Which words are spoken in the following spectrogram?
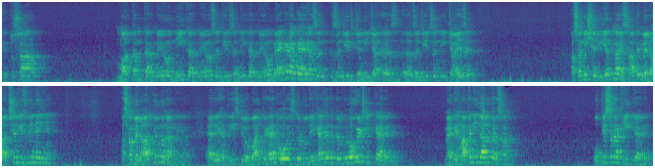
کہ تساں ماتم کرنے ہو نہیں کرنے ہو زنجیر زنی کرنے ہو میں کہڑا کہہ رہا زنجیر جنی زنجیر زنی جائز ہے اسانی شریعت نہ حصہ تے میلاد شریف بھی نہیں ہے اسا میلاد کیوں منانے ہیں اہل حدیث دیوبند جڑا ہے وہ اس گلو دیکھا جائے تو بالکل وہ بھی ٹھیک کہہ رہے ہیں میں تے حق نہیں گل کر سا وہ کس طرح ٹھیک کہہ رہے ہیں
